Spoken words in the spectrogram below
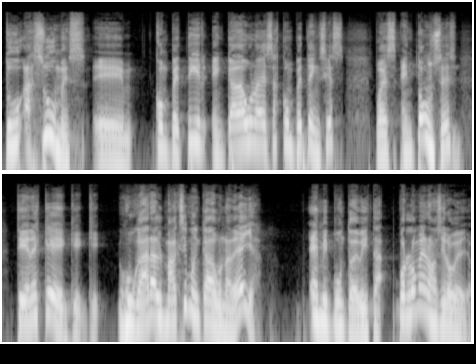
tú asumes eh, competir en cada una de esas competencias, pues entonces tienes que, que- que jugar al máximo en cada una de ellas. Es mi punto de vista. Por lo menos así lo veo yo.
